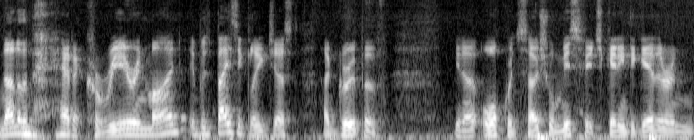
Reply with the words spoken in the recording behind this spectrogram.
None of them had a career in mind. It was basically just a group of, you know, awkward social misfits getting together and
